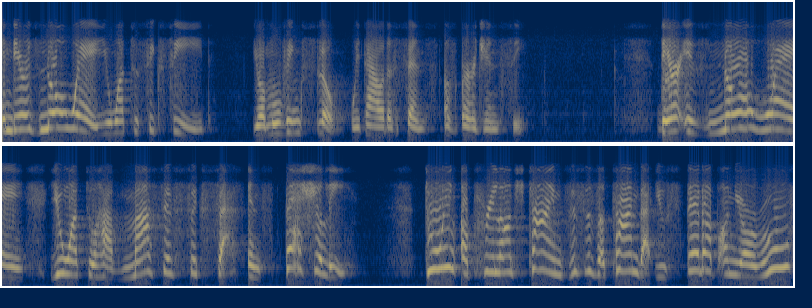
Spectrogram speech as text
And there is no way you want to succeed. You're moving slow without a sense of urgency. There is no way you want to have massive success, especially during a pre launch time. This is a time that you stand up on your roof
